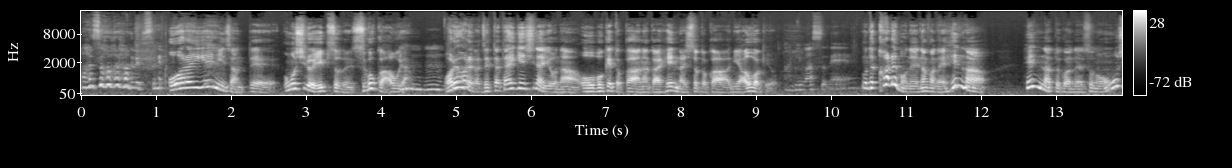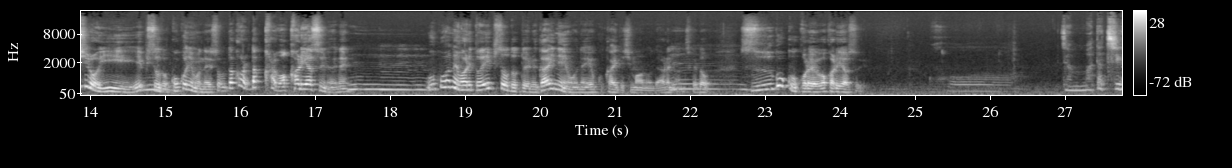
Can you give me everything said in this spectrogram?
あそうなんですね。お笑い芸人さんって面白いエピソードにすごく合うやん、うんうん。我々が絶対体験しないような大ボケとかなんか変な人とかに合うわけよ。ありますね。で彼もねなんかね変な変なとかねその面白いエピソードここにもね、そのだからだから分かりやすいのよね、うん僕はね割とエピソードというより概念をねよく書いてしまうのであれなんですけどうん。すごくこれ分かりやすい、じゃあまた違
